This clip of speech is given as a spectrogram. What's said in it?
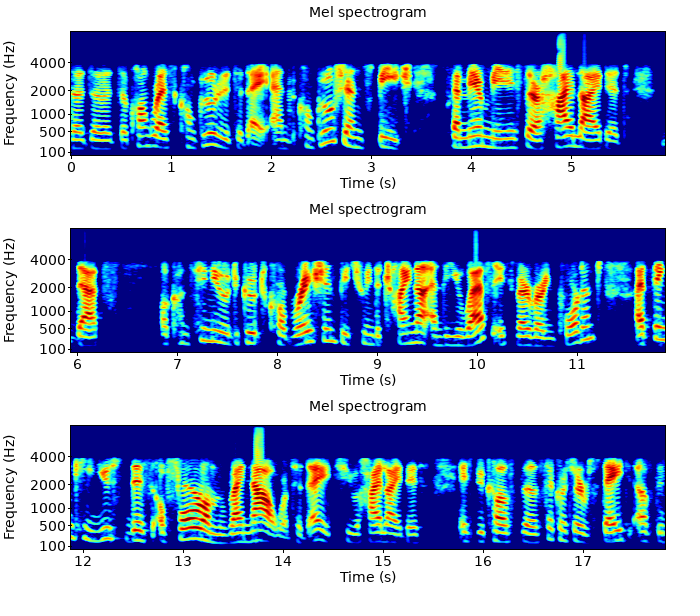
the, the, the Congress concluded today, and the conclusion speech, Premier Minister highlighted that a continued good cooperation between the China and the U.S. is very, very important. I think he used this forum right now or today to highlight this is because the Secretary of State of the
